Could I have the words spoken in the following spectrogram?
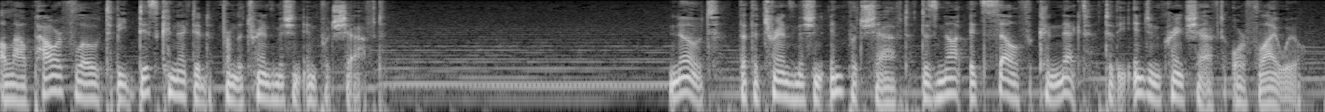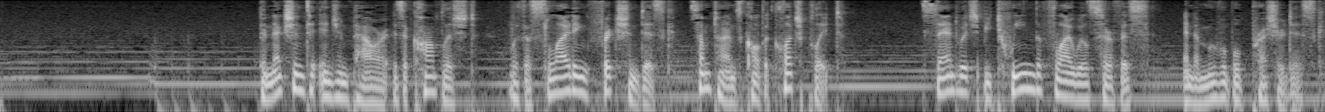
allow power flow to be disconnected from the transmission input shaft. Note that the transmission input shaft does not itself connect to the engine crankshaft or flywheel. Connection to engine power is accomplished with a sliding friction disc, sometimes called a clutch plate, sandwiched between the flywheel surface and a movable pressure disc.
